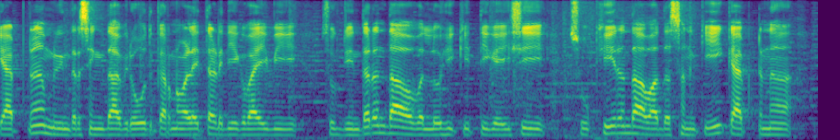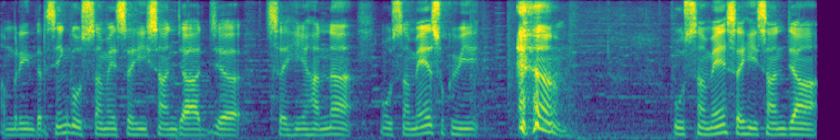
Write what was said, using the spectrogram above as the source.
ਕੈਪਟਨ ਅਮਰਿੰਦਰ ਸਿੰਘ ਦਾ ਵਿਰੋਧ ਕਰਨ ਵਾਲੇ ਧੜੇ ਦੀ ਅਗਵਾਈ ਵੀ ਸੁਖਜਿੰਦਰ ਰੰਧਾਵਾ ਵੱਲੋਂ ਹੀ ਕੀਤੀ ਗਈ ਸੀ। ਸੁਖੀ ਰੰਧਾਵਾ ਦੱਸਣ ਕਿ ਕੈਪਟਨ ਅਮਰਿੰਦਰ ਸਿੰਘ ਉਸ ਸਮੇਂ ਸਹੀ ਸਾਂਝਾ ਅੱਜ ਸਹੀ ਹਨ। ਉਸ ਸਮੇਂ ਸੁਖਵੀ ਉਸ ਸਮੇਂ ਸਹੀ ਸਾਂਝਾਂ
